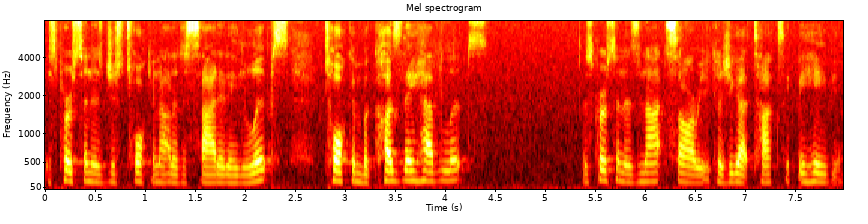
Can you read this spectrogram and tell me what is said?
This person is just talking out of the side of their lips, talking because they have lips. This person is not sorry because you got toxic behavior.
